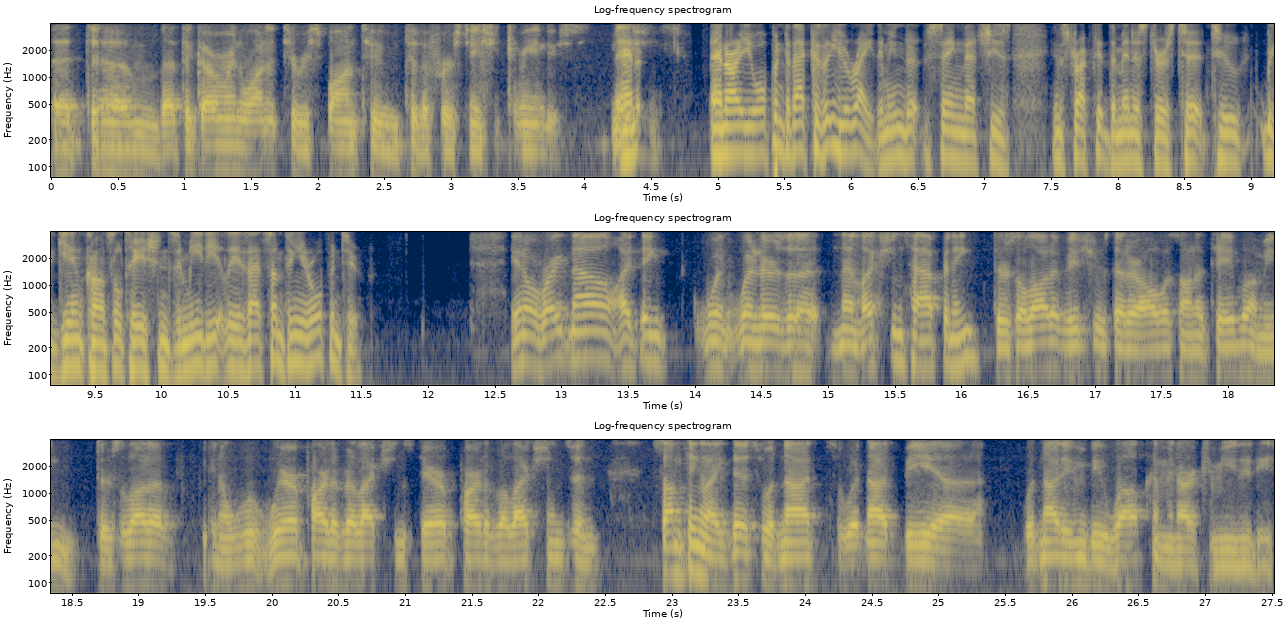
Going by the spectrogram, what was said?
that um, that the government wanted to respond to to the First Nation communities. Nations. And, and are you open to that? Because you're right. I mean, saying that she's instructed the ministers to, to begin consultations immediately, is that something you're open to? You know, right now, I think when when there's a, an elections happening, there's a lot of issues that are always on the table. I mean, there's a lot of you know we're a part of elections, they're a part of elections, and something like this would not would not be uh, would not even be welcome in our communities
